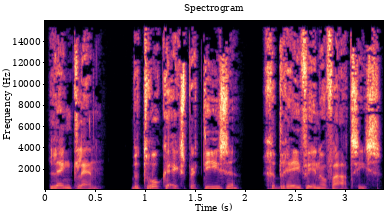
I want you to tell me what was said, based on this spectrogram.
Lenklen, betrokken expertise, gedreven innovaties.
